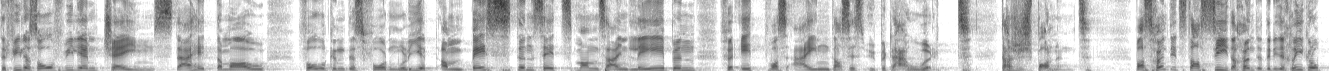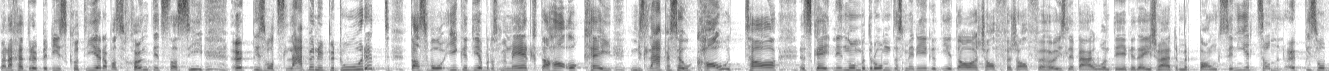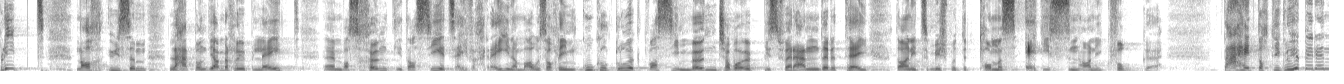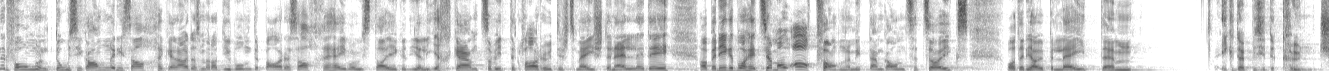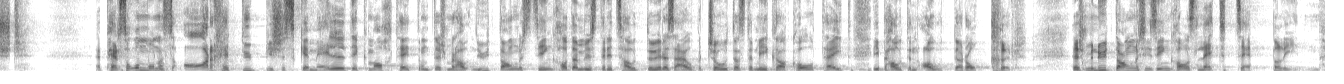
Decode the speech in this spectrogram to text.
der Philosoph William James, der hat einmal Folgendes formuliert. Am besten setzt man sein Leben für etwas ein, das es überdauert. Das ist spannend. Was könnte jetzt das sein? Da könntet ihr in der Kleingruppe nachher darüber diskutieren. Was könnte jetzt das sein? Etwas, was das Leben überdauert. Das, wo irgendwie, dass man merkt, aha, okay, mein Leben soll kalt haben. Es geht nicht nur darum, dass wir irgendwie da arbeiten, arbeiten, Häusle bauen und irgendwann werden wir pensioniert, sondern etwas, was bleibt nach unserem Leben. Und ich habe mir ein überlegt, ähm, was könnte das sein? Jetzt einfach rein mal so ein im Google geschaut, was sind Menschen, die etwas verändert haben. Da habe ich zum Beispiel den Thomas Edison gefunden der hat doch die Glühbirne erfunden und tausend andere Sachen, genau, dass wir auch die wunderbaren Sachen haben, die uns da irgendwie Licht geben und so weiter. Klar, heute ist das meiste LED, aber irgendwo hat es ja mal angefangen mit dem ganzen Zeugs. Oder ich habe überlegt, ähm, irgendetwas in der Kunst. Eine Person, die ein archetypisches Gemälde gemacht hat und da ist mir halt nichts anderes zu sehen, dann müsst ihr jetzt halt die selber die Schuld, dass ihr mich gerade geholt habt. Ich bin halt ein alter Rocker. Da ist mir nichts anderes in Sinn als Led Zeppelin.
